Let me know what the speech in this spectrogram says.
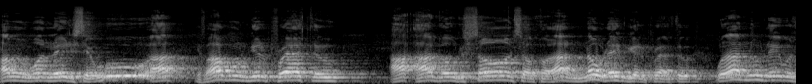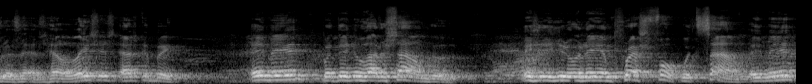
I remember one lady said, Ooh, I, if I want to get a prayer through, I, I go to so and so because I know they can get a prayer through. Well, I knew they was as, as hellacious as could be. Amen. But they knew how to sound good. They said, you know, they impressed folk with sound. Amen.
